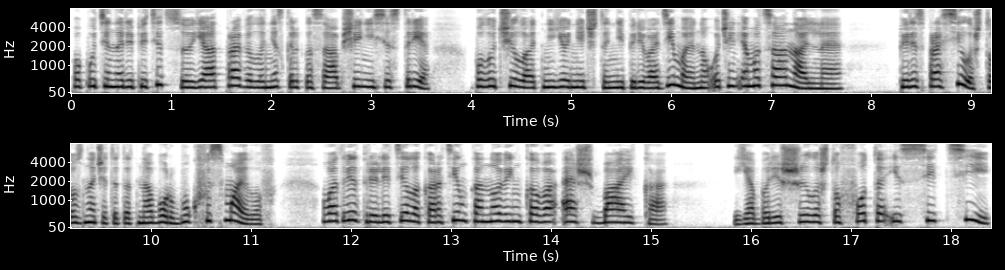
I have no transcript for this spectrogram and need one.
По пути на репетицию я отправила несколько сообщений сестре, получила от нее нечто непереводимое, но очень эмоциональное. Переспросила, что значит этот набор букв и смайлов. В ответ прилетела картинка новенького Эшбайка. Я бы решила, что фото из сети,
